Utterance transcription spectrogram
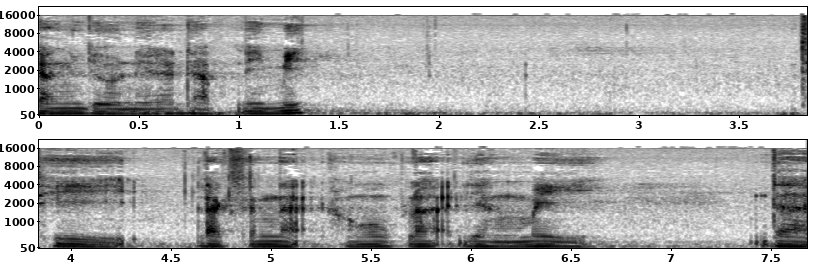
ยังอยู่ในระดับนิมิต ที่ลักษณะขององค์พระยังไม่ได้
